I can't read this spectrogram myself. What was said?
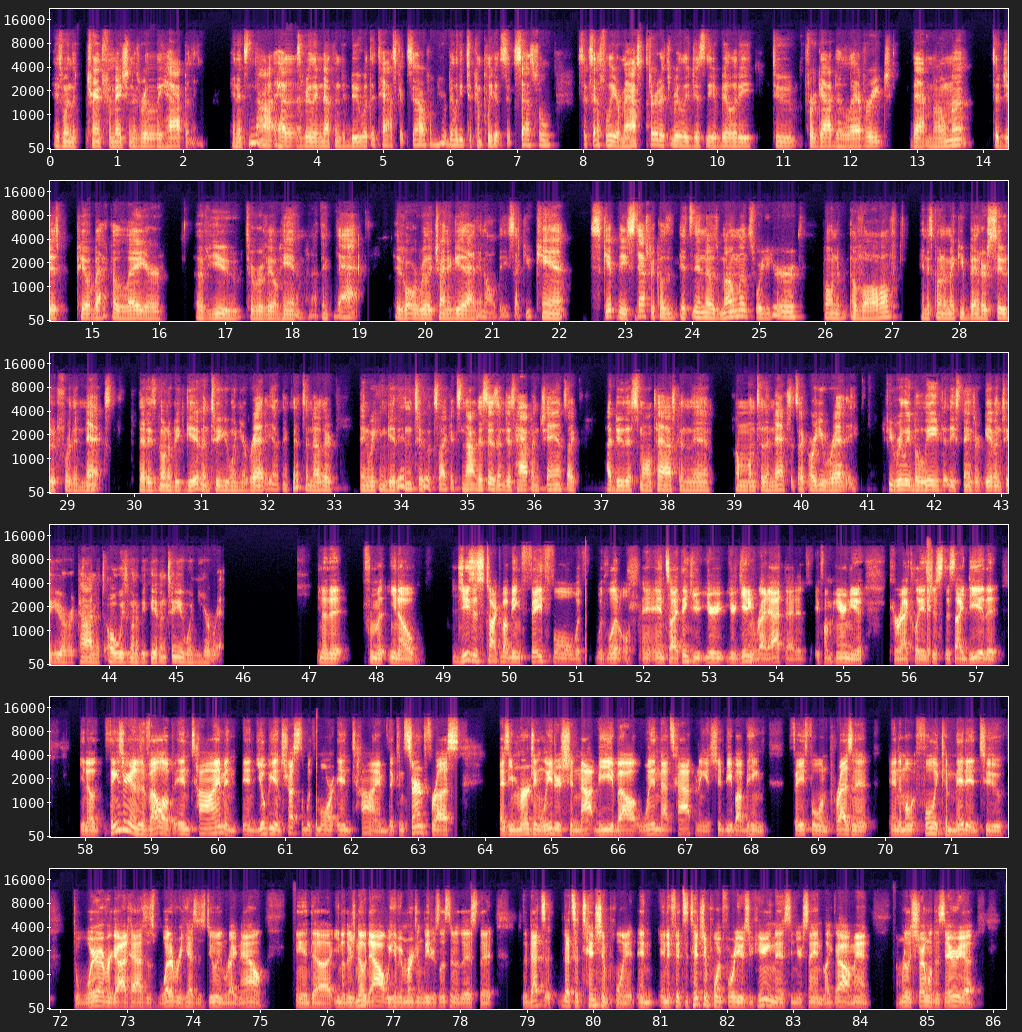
is when the transformation is really happening. And it's not it has really nothing to do with the task itself and your ability to complete it successful successfully or master it it's really just the ability to for god to leverage that moment to just peel back a layer of you to reveal him. And I think that is what we're really trying to get at in all these. Like you can't skip these steps because it's in those moments where you're going to evolve and it's going to make you better suited for the next that is going to be given to you when you're ready. I think that's another thing we can get into. It's like it's not this isn't just happen chance like I do this small task and then I'm on to the next. It's like are you ready? If you really believe that these things are given to you over time, it's always going to be given to you when you're ready you know that from you know Jesus talked about being faithful with with little, and, and so I think you, you're you're getting right at that. If, if I'm hearing you correctly, it's just this idea that you know things are going to develop in time, and and you'll be entrusted with more in time. The concern for us as emerging leaders should not be about when that's happening. It should be about being faithful and present in the moment, fully committed to to wherever God has us, whatever He has us doing right now. And uh, you know, there's no doubt we have emerging leaders listening to this that, that that's a that's a tension point. And and if it's a tension point for you as you're hearing this and you're saying like, oh man, I'm really struggling with this area,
